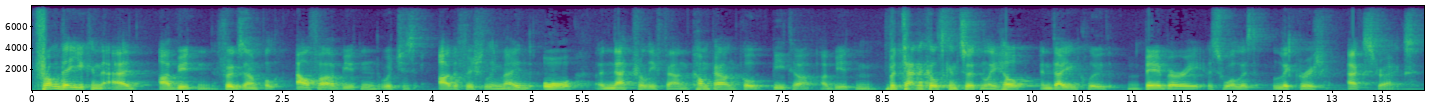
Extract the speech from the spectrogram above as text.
From there you can add arbutin, for example alpha-arbutin which is artificially made or a naturally found compound called beta-arbutin. Botanicals can certainly help and they include bearberry as well as licorice extracts.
